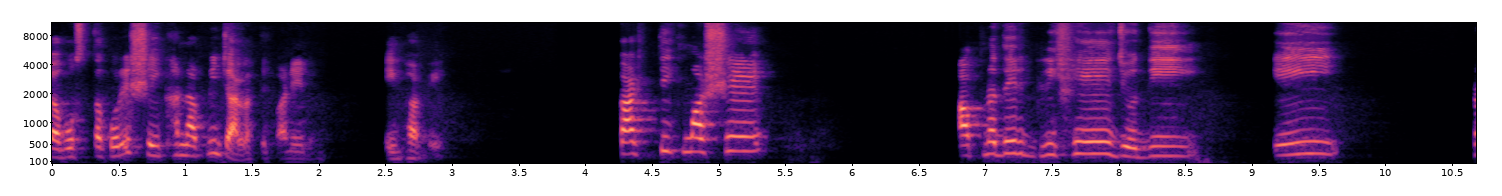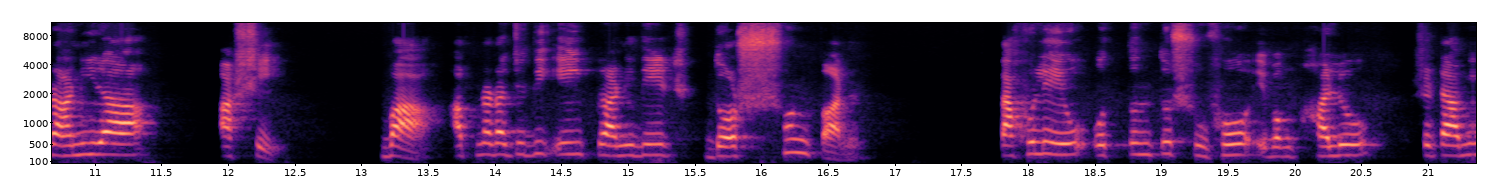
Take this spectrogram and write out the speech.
ব্যবস্থা করে সেইখানে আপনি জ্বালাতে পারেন। এইভাবে। কার্তিক মাসে আপনাদের গৃহে যদি এই প্রাণীরা আসে বা আপনারা যদি এই প্রাণীদের দর্শন পান, তাহলেও অত্যন্ত শুভ এবং ভালো। সেটা আমি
